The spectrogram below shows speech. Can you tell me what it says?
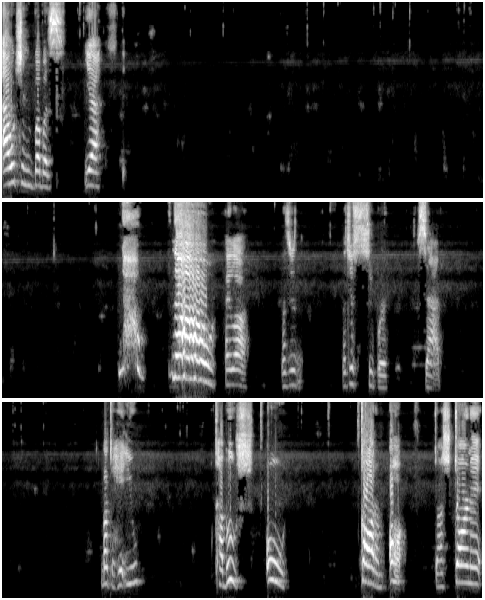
Ouch and Bubba's. Yeah. No! No! I lost. That's just that's just super sad. About to hit you. Kaboosh. Oh. Got him. Oh. Gosh darn it.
